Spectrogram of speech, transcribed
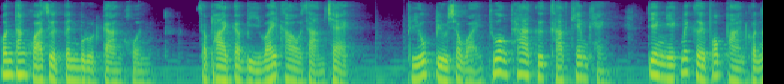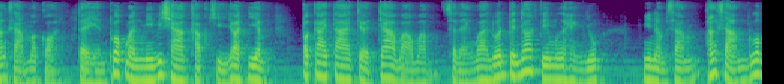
คนทางขวาสุดเป็นบุรุษกลางคนสะพายกระบี่ไว้เข่าสามแฉกพริ้วปิวสวัยท่วงท่าคึกคักเข้มแข็ง เตียงเงกไม่เคยพบผ่านคนทั้งสามมาก่อน แต่เห็นพวกมันมีวิชาขับขี่ยอดเยี่ยม ประกายตาเจิดจ้าวาววับ แสดงว่าล้วนเป็นยอดฝีมือแห่งยุค มีนำซ้ำทั้งสามร่วม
